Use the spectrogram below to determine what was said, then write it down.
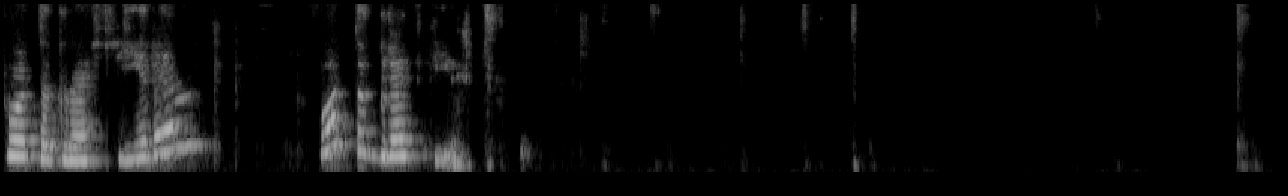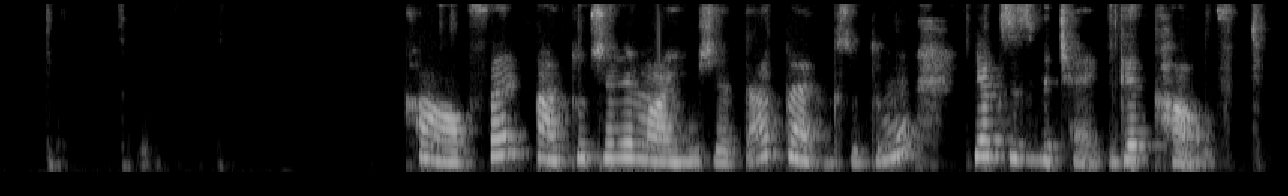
Fotografieren, fotografiert. Kaufen, а тут же немає вже так, префіксу, тому як зазвичай gekauft.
